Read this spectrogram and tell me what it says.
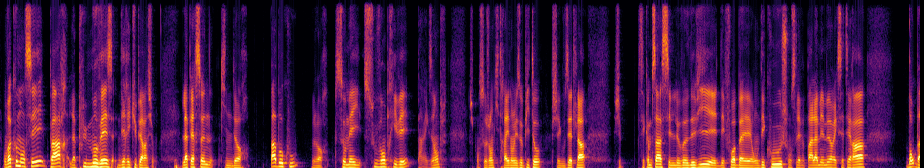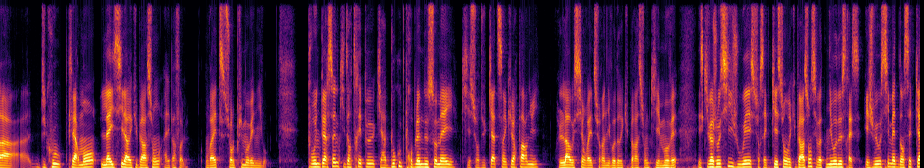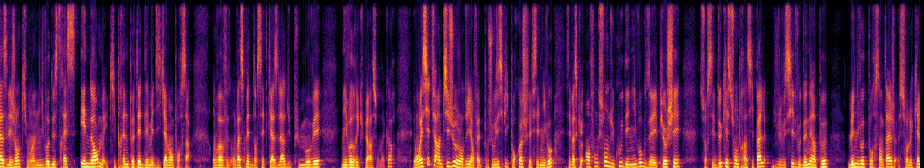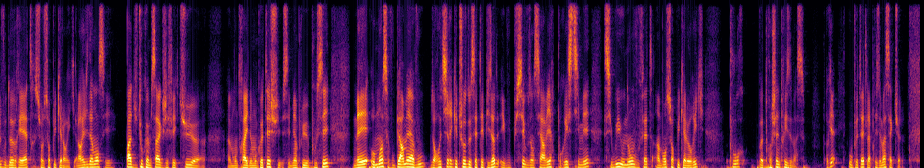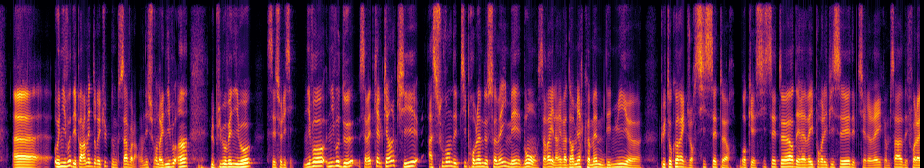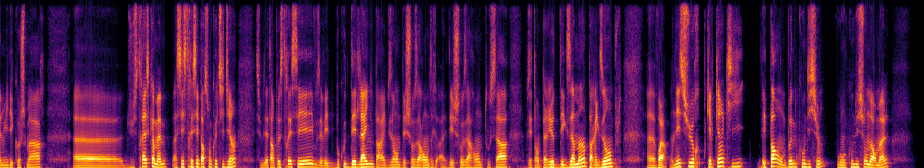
On va commencer par la plus mauvaise des récupérations. La personne qui ne dort pas beaucoup, genre sommeil souvent privé, par exemple, je pense aux gens qui travaillent dans les hôpitaux. Je sais que vous êtes là. C'est comme ça, c'est le mode de vie. Et des fois, ben, on découche, on se lève pas à la même heure, etc. Bon, bah, du coup, clairement, là, ici, la récupération, elle n'est pas folle. On va être sur le plus mauvais niveau. Pour une personne qui dort très peu, qui a beaucoup de problèmes de sommeil, qui est sur du 4-5 heures par nuit, Là aussi, on va être sur un niveau de récupération qui est mauvais. Et ce qui va aussi jouer sur cette question de récupération, c'est votre niveau de stress. Et je vais aussi mettre dans cette case les gens qui ont un niveau de stress énorme et qui prennent peut-être des médicaments pour ça. On va, se mettre dans cette case-là du plus mauvais niveau de récupération, d'accord? Et on va essayer de faire un petit jeu aujourd'hui, en fait. Je vous explique pourquoi je fais ces niveaux. C'est parce qu'en fonction du coup des niveaux que vous avez pioché sur ces deux questions principales, je vais essayer de vous donner un peu le niveau de pourcentage sur lequel vous devrez être sur le surplus calorique. Alors évidemment, c'est pas du tout comme ça que j'effectue euh, mon travail de mon côté, c'est bien plus poussé, mais au moins ça vous permet à vous de retirer quelque chose de cet épisode et que vous puissiez vous en servir pour estimer si oui ou non vous faites un bon surplus calorique pour votre prochaine prise de masse. Ok? Ou peut-être la prise de masse actuelle. Euh, au niveau des paramètres de récup, donc ça voilà, on est sur niveau 1, le plus mauvais niveau, c'est celui-ci. Niveau, niveau 2, ça va être quelqu'un qui a souvent des petits problèmes de sommeil, mais bon, ça va, il arrive à dormir quand même des nuits euh, plutôt correctes, genre 6-7 heures. Ok, 6-7 heures, des réveils pour l'épicer, des petits réveils comme ça, des fois la nuit, des cauchemars. Euh, du stress quand même, assez stressé par son quotidien. Si vous êtes un peu stressé, vous avez beaucoup de deadlines par exemple, des choses à rendre, des choses à rendre, tout ça. Vous êtes en période d'examen par exemple. Euh, voilà, on est sur quelqu'un qui est pas en bonne condition ou en condition normale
